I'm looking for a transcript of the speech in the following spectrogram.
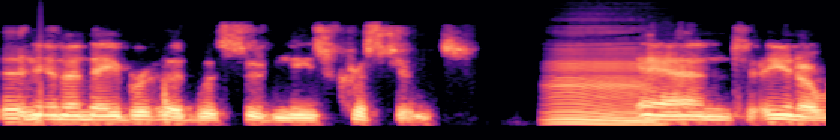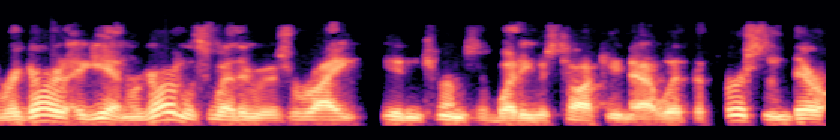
than in a neighborhood with Sudanese Christians. Mm. And you know, regard again, regardless of whether it was right in terms of what he was talking about with the person, there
